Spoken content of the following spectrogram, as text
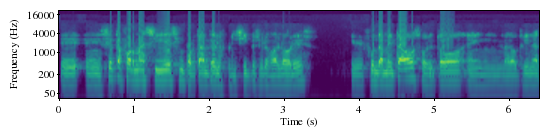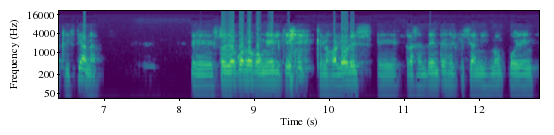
eh, en cierta forma sí es importante los principios y los valores eh, fundamentados sobre todo en la doctrina cristiana. Eh, estoy de acuerdo con él que, que los valores trascendentes del cristianismo pueden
